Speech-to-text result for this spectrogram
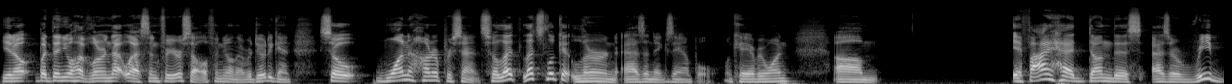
You know, but then you'll have learned that lesson for yourself and you'll never do it again. So 100%. So let, let's look at Lurn as an example. Okay, everyone. Um, if I had done this as a re-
